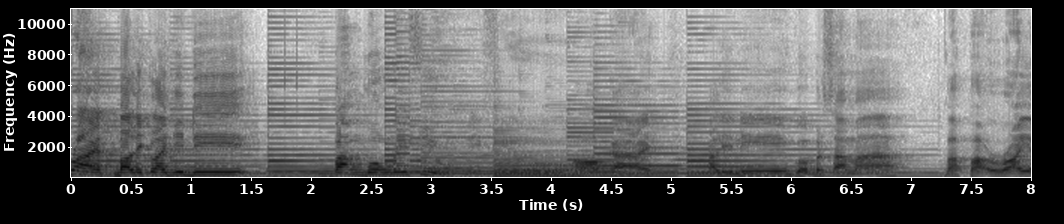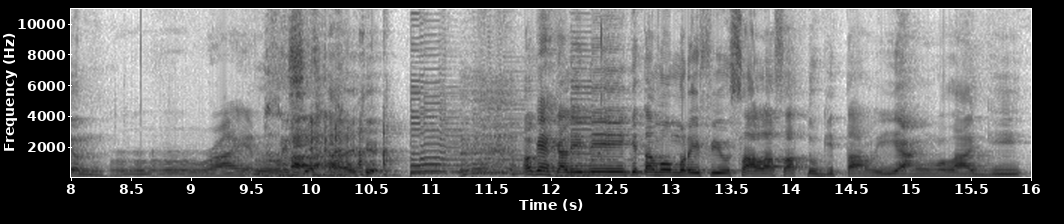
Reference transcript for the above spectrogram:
Alright, balik lagi di Bang Bong Review. Review. Oke, kali ini gue bersama Bapak Ryan. Ryan. Oke, kali ini kita mau mereview salah satu gitar yang lagi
